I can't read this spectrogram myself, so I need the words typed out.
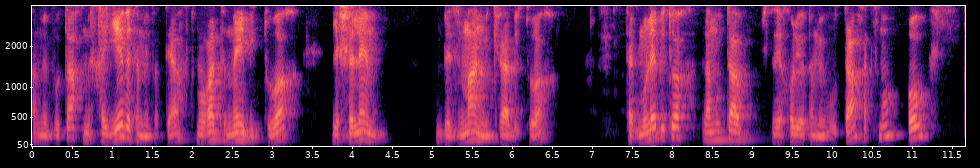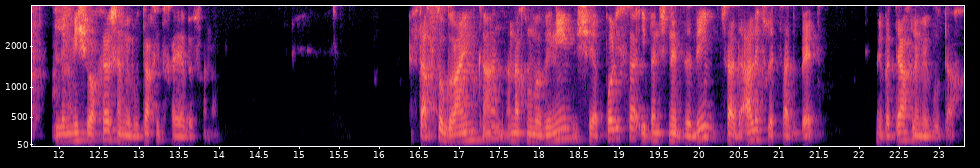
המבוטח מחייב את המבטח תמורת דמי ביטוח לשלם בזמן מקרה הביטוח תגמולי ביטוח למוטב, שזה יכול להיות המבוטח עצמו או למישהו אחר שהמבוטח יתחייב בפניו. נפתח סוגריים כאן, אנחנו מבינים שהפוליסה היא בין שני צדדים, צד א' לצד ב', מבטח למבוטח.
